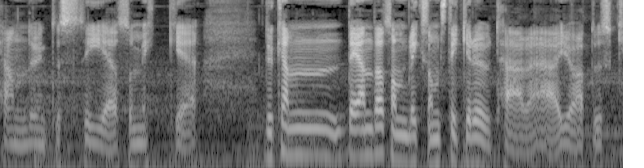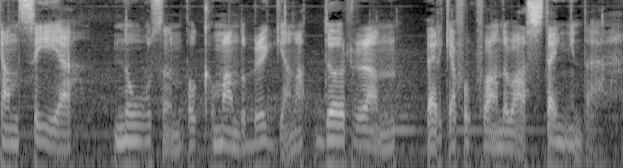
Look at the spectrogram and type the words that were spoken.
kan du inte se så mycket. Du kan, det enda som liksom sticker ut här är ju att du kan se nosen på kommandobryggan, att dörren verkar fortfarande vara stängd där.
